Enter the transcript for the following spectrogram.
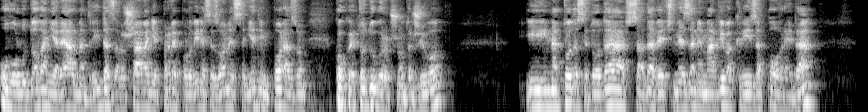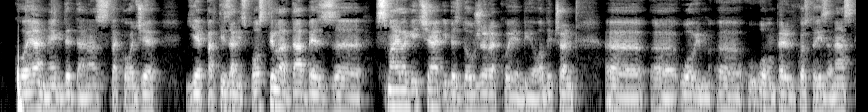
ovo ludovanje Real Madrida, završavanje prve polovine sezone sa jednim porazom, koliko je to dugoročno održivo. I na to da se doda sada već nezanemarljiva kriza povreda, koja negde danas takođe je Partizan ispostila da bez e, Smajlagića i bez Doužera koji je bio odličan e, e, u, ovim, u ovom periodu koji stoji iza nas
